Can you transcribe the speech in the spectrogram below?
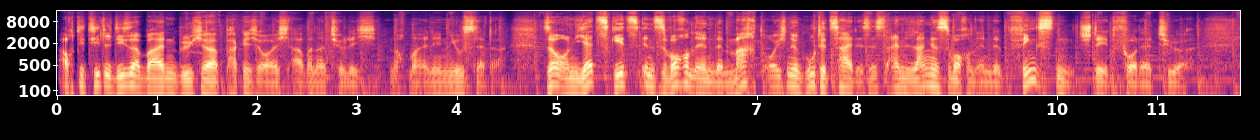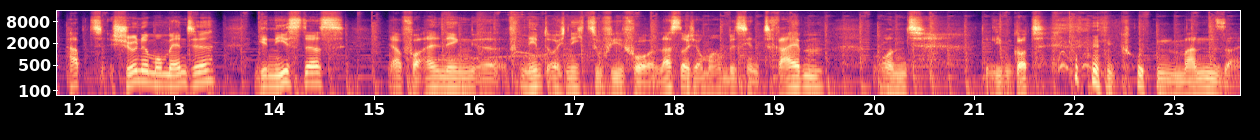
Auch die Titel dieser beiden Bücher packe ich euch aber natürlich nochmal in den Newsletter. So, und jetzt geht's ins Wochenende. Macht euch eine gute Zeit. Es ist ein langes Wochenende. Pfingsten steht vor der Tür. Habt schöne Momente, genießt das. Ja, vor allen Dingen äh, nehmt euch nicht zu viel vor. Lasst euch auch mal ein bisschen treiben und den lieben Gott einen guten Mann sein.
